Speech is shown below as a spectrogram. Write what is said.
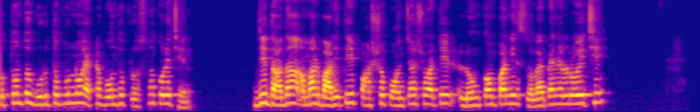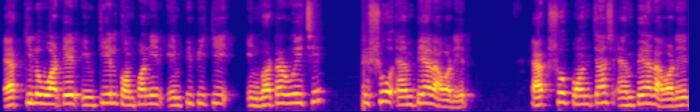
অত্যন্ত গুরুত্বপূর্ণ একটা বন্ধু প্রশ্ন করেছেন যে দাদা, আমার বাড়িতে পাঁচশো পঞ্চাশ ওয়াটের লোম কোম্পানির সোলার প্যানেল রয়েছে। এক কিলো ওয়াটের ইউটিএল কোম্পানির এমপিপিটি ইনভার্টার রয়েছে। দেড়শো অ্যাম্পিয়ার আওয়ারের একশো পঞ্চাশ অ্যাম্পিয়ার আওয়ারের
